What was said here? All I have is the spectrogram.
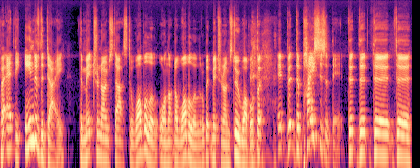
But at the end of the day, the metronome starts to wobble, well, not, not wobble a little bit. Metronomes do wobble, but it, but the pace isn't there. The the the the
